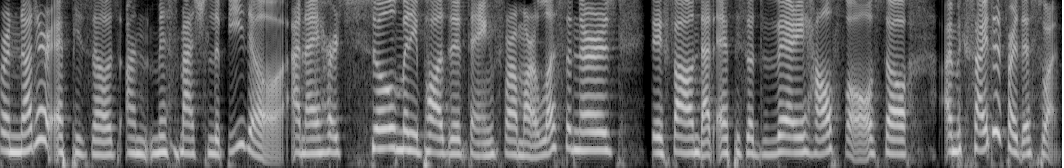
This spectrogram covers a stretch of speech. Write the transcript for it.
for another episode on mismatched libido and I heard so many positive things from our listeners. They found that episode very helpful. So I'm excited for this one.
